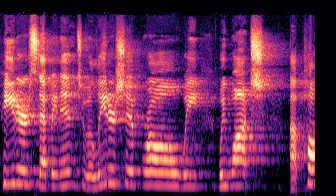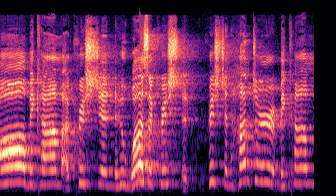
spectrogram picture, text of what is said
Peter stepping into a leadership role. We, we watch uh, Paul become a Christian who was a Christian. Christian hunter become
